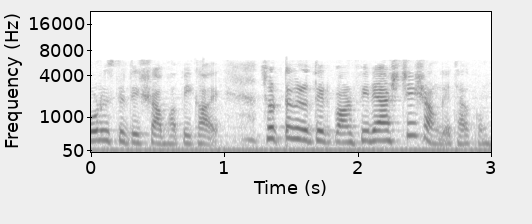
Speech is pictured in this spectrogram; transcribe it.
পরিস্থিতি স্বাভাবিক হয়। ছোট্ট বিরতির পর ফিরে আসছি, সঙ্গে থাকুন।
